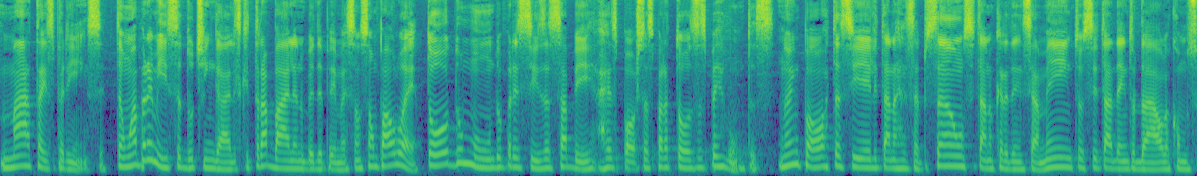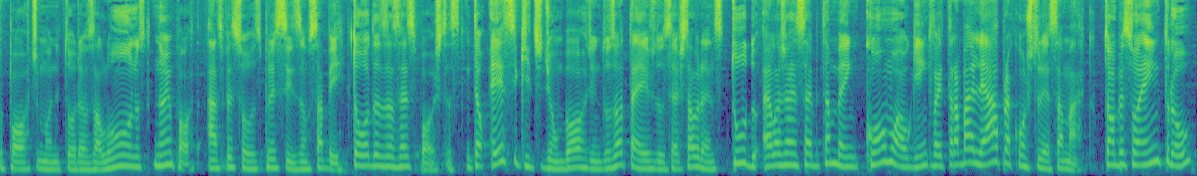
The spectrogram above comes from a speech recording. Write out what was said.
mata a experiência. Então, a premissa do Tim Gales, que trabalha no BDP Imersão São Paulo, é: todo mundo precisa saber respostas para todas as perguntas. Não importa se ele tá na recepção, se tá no credenciamento, se tá dentro da aula como suporte, monitor aos alunos, não importa. As pessoas precisam saber todas as respostas. Então, esse kit de onboarding dos hotéis, dos restaurantes, tudo, ela já recebe também, como alguém que vai trabalhar para construir essa marca. Então, a pessoa entrou,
